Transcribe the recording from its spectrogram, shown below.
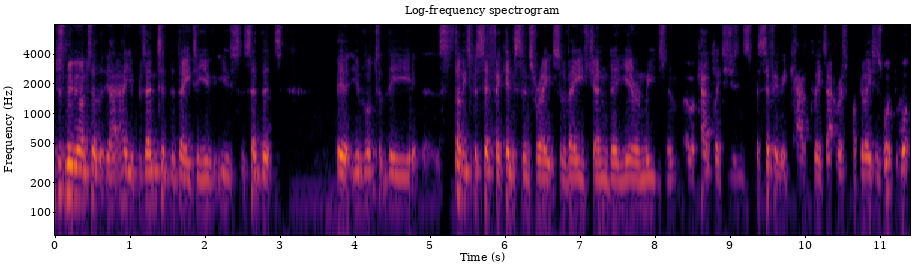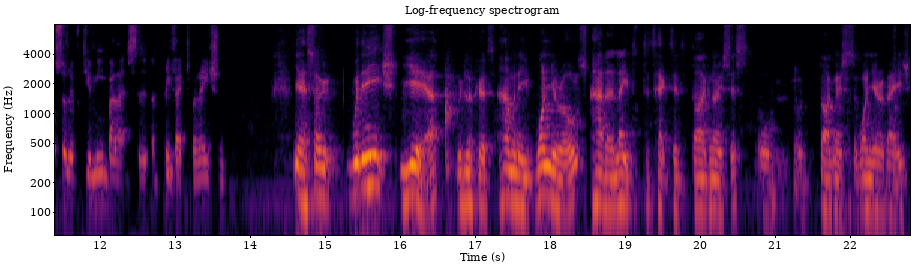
just moving on to the, how you presented the data, you've, you've said that you've looked at the study-specific incidence rates of age, gender, year, and region were calculated using specifically calculated at-risk populations. What what sort of do you mean by that? Just a brief explanation. Yeah, so within each year, we'd look at how many one year olds had a late detected diagnosis or, or diagnosis at one year of age.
